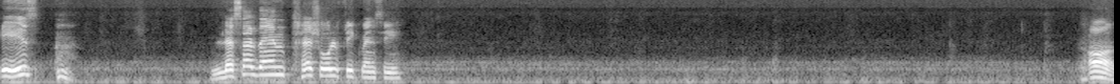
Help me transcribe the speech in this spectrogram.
is lesser than threshold frequency. Or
